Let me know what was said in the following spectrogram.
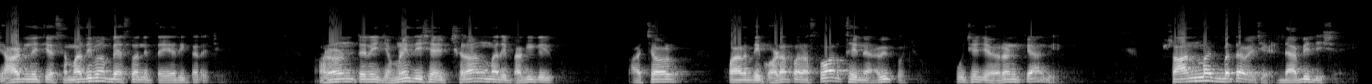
ઝાડ નીચે સમાધિમાં બેસવાની તૈયારી કરે છે. હરણ તેની જમણી દિશાએ છલાંગ મારી ભાગી ગયું. પાછળ પારધી ઘોડા પર અસવાર થઈને આવી પહોંચ્યું. પૂછે છે, હરણ ક્યાં ગયું શાનમાં જ બતાવે છે, ડાબી દિશાએ.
